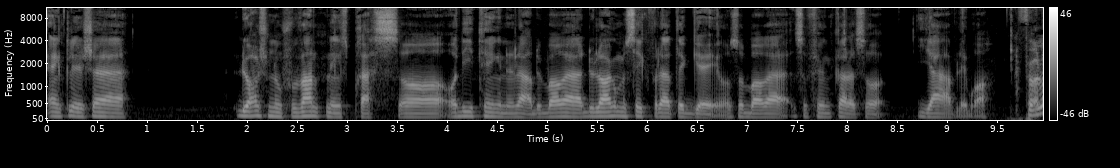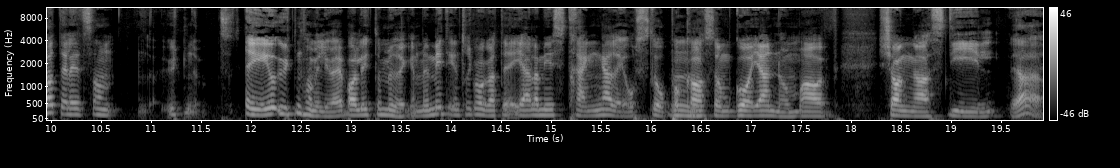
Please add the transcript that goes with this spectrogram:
egentlig ikke Du har ikke noe forventningspress og, og de tingene der. Du bare Du lager musikk fordi det er gøy, og så bare Så funker det så jævlig bra. Jeg føler at det er litt sånn uten, Jeg er jo utenfor miljøet, jeg bare lytter med ryggen, men mitt inntrykk er at det er jævla mye strengere i Oslo på Mm. hva som går gjennom av sjanger, stil, Ja,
